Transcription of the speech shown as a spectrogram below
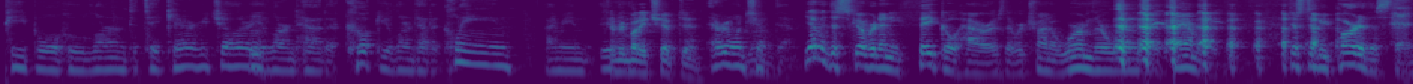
people who learned to take care of each other. You learned how to cook. You learned how to clean. I mean, it- Everybody chipped in. everyone chipped in. You haven't discovered any fake O'Haras that were trying to worm their way into the family just to be part of this thing.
